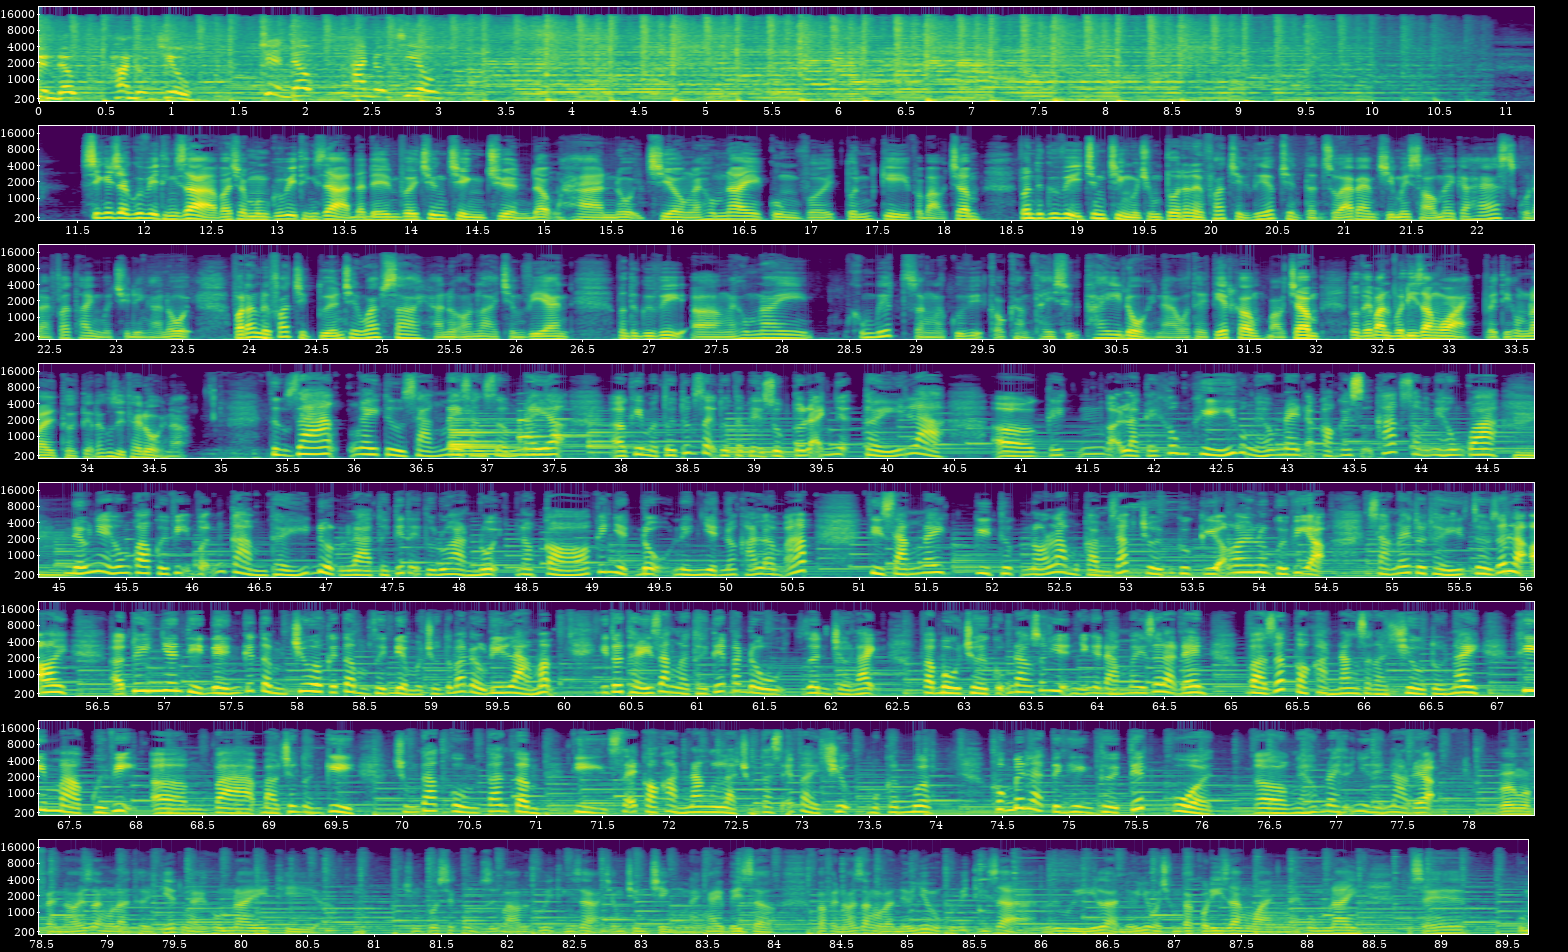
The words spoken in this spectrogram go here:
Chuyển động Hà Nội chiều. Chuyển động Hà Nội chiều. Xin kính chào quý vị thính giả và chào mừng quý vị thính giả đã đến với chương trình Chuyển động Hà Nội chiều ngày hôm nay cùng với Tuấn Kỳ và Bảo Trâm. Vâng thưa quý vị, chương trình của chúng tôi đang được phát trực tiếp trên tần số FM 96 MHz của Đài Phát thanh và Truyền hình Hà Nội và đang được phát trực tuyến trên website hanoionline.vn. Vâng thưa quý vị, à, ngày hôm nay không biết rằng là quý vị có cảm thấy sự thay đổi nào ở thời tiết không? Bảo Trâm, tôi thấy bạn vừa đi ra ngoài, vậy thì hôm nay thời tiết đã có gì thay đổi nào? Thực ra ngay từ sáng nay sáng sớm nay á uh, khi mà tôi thức dậy tôi tập thể dục tôi đã nhận thấy là uh, cái gọi là cái không khí của ngày hôm nay đã có cái sự khác so với ngày hôm qua. Ừ. Nếu ngày hôm qua quý vị vẫn cảm thấy được là thời tiết tại thủ đô Hà Nội nó có cái nhiệt độ nền nhiệt nó khá là ấm áp thì sáng nay kỳ thực nó là một cảm giác trời cực kỳ oi luôn quý vị ạ. Sáng nay tôi thấy trời rất là oi. Uh, tuy nhiên thì đến cái tầm trưa cái tầm thời điểm mà chúng tôi bắt đầu đi làm á thì tôi thấy rằng là thời tiết bắt đầu dần trở lạnh và bầu trời cũng đang xuất hiện những cái đám mây rất là đen và rất có khả năng rằng là chiều tối nay khi mà quý vị uh, và Bảo Trương Tuấn Kỳ chúng ta cùng tan tầm thì sẽ có khả năng là chúng ta sẽ phải chịu một cơn mưa. Không biết là tình hình thời tiết của uh, ngày hôm nay sẽ như thế nào đấy ạ? Vâng và phải nói rằng là thời tiết ngày hôm nay thì uh, chúng tôi sẽ cùng dự báo với quý vị thính giả trong chương trình này ngay bây giờ và phải nói rằng là nếu như mà quý vị thính giả lưu ý là nếu như mà chúng ta có đi ra ngoài ngày hôm nay thì sẽ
